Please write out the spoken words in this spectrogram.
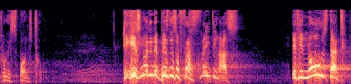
to respond to. He is not in the business of frustrating us. If He knows that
